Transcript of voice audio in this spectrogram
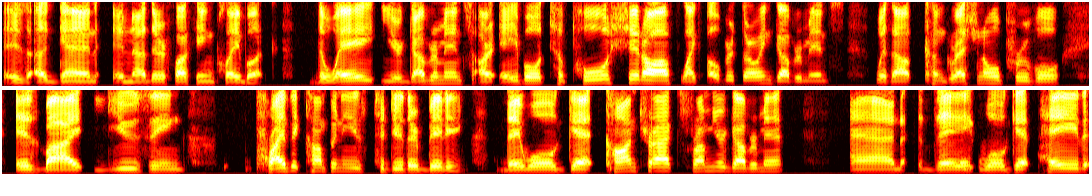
is again another fucking playbook the way your governments are able to pull shit off like overthrowing governments without congressional approval is by using private companies to do their bidding. They will get contracts from your government and they will get paid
